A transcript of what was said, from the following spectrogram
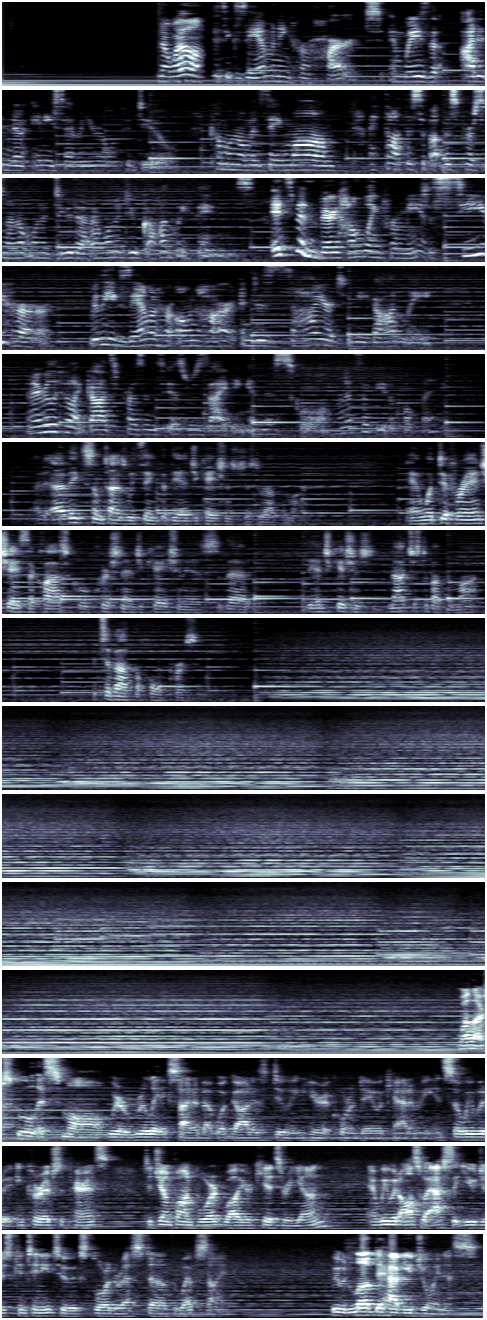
Noelle is examining her heart in ways that I didn't know any seven year old could do coming home and saying, Mom, I thought this about this person. I don't want to do that. I want to do godly things. It's been very humbling for me to see her really examine her own heart and desire to be godly. And I really feel like God's presence is residing in this school, and it's a beautiful thing. I, think sometimes we think that the education is just about the mind. And what differentiates the classical Christian education is that the education is not just about the mind, it's about the whole person. Our school is small, we're really excited about what God is doing here at Coram Academy. And so we would encourage the parents to jump on board while your kids are young. And we would also ask that you just continue to explore the rest of the website. We would love to have you join us.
